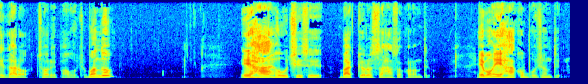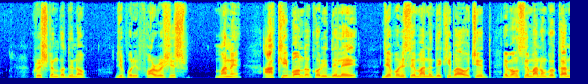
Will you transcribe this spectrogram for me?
ଏଗାର ଛଅରେ ପାଉଛୁ। ବନ୍ଧୁ ଏହା ହେଉଛି ସେ ବାକ୍ୟର ସାହସ କରନ୍ତି ଏବଂ ଏହାକୁ ବୁଝନ୍ତି। ଖ୍ରୀଷ୍ଟଙ୍କ ଦିନ ଯେପରି ଫାର୍ମେସିସ୍ ମାନେ ଆଖି ବନ୍ଦ କରିଦେଲେ ଯେପରି ସେମାନେ ଦେଖିବା ଉଚିତ ଏବଂ ସେମାନଙ୍କ କାନ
